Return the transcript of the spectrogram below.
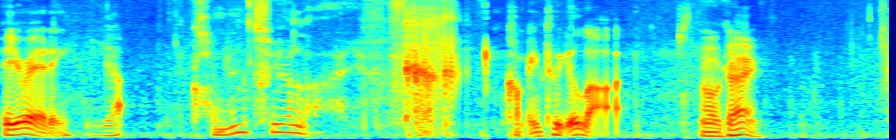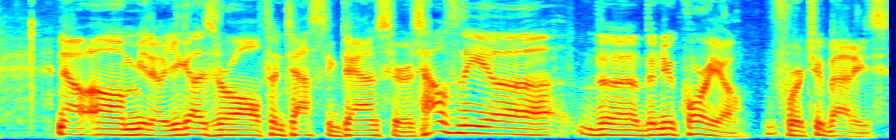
Be ready. Yeah. Coming to your life. Coming to your life. Okay. Now, um, you know, you guys are all fantastic dancers. How's the uh, the the new choreo for Two Baddies?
